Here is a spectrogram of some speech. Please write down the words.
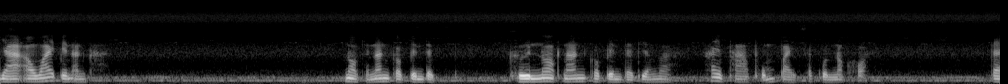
อย่าเอาไว้เป็นอันขาดนอกจากนั้นก็เป็นแต่คืนนอกนั้นก็เป็นแต่เพียงว่า ให้พาผมไปสกลนคร แต่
